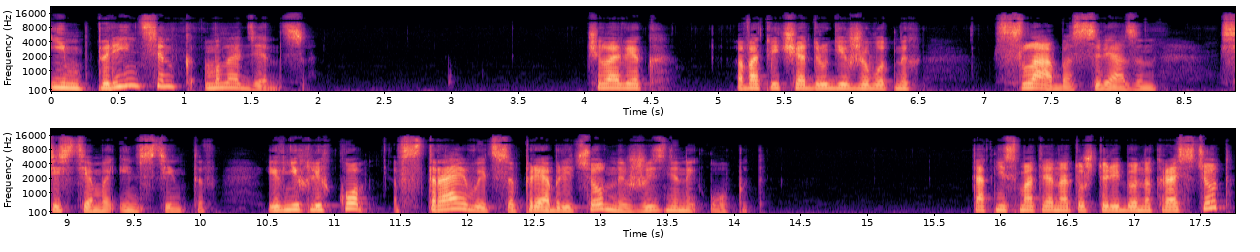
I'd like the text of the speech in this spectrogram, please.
импринтинг младенца. Человек, в отличие от других животных, слабо связан система инстинктов, и в них легко встраивается приобретенный жизненный опыт. Так, несмотря на то, что ребенок растет,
